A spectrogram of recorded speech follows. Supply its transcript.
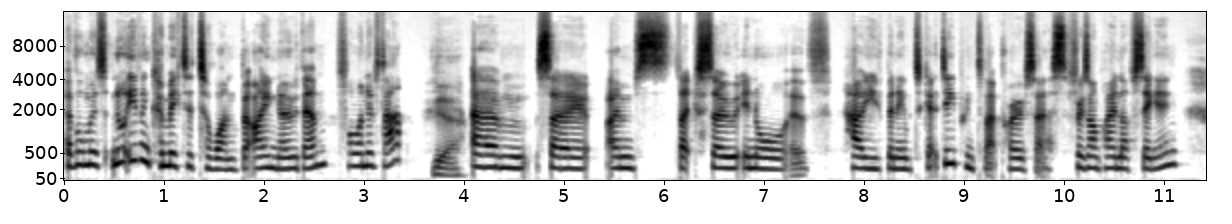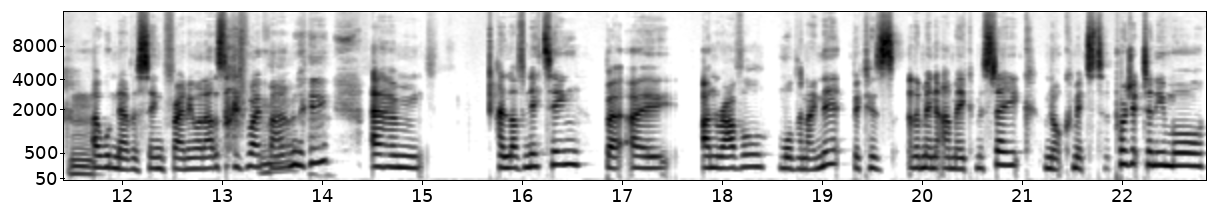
have almost not even committed to one, but I know them for one of that. Yeah. Um, so I'm like so in awe of how you've been able to get deeper into that process. For example, I love singing. I will never sing for anyone outside of my family. Um, I love knitting, but I unravel more than I knit because at the minute I make a mistake, I'm not committed to the project anymore.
